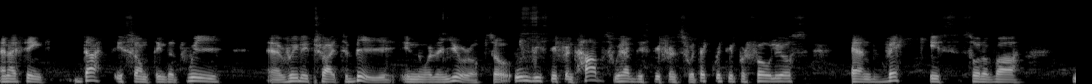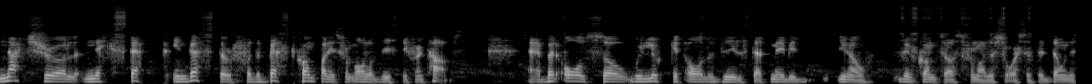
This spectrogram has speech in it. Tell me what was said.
And I think that is something that we uh, really try to be in Northern Europe. So in these different hubs, we have these different sweat equity portfolios, and VEQ is sort of a natural next step investor for the best companies from all of these different hubs. Uh, but also we look at all the deals that maybe you know they've come to us from other sources that don't.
